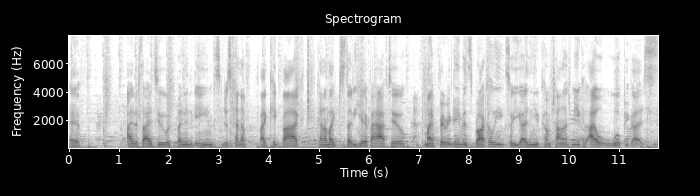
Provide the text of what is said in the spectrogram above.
if I decide to play of the games, just kind of like kick back, kind of like study here if I have to. My favorite game is Rocket League, so you guys need to come challenge me because I will whoop you guys.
